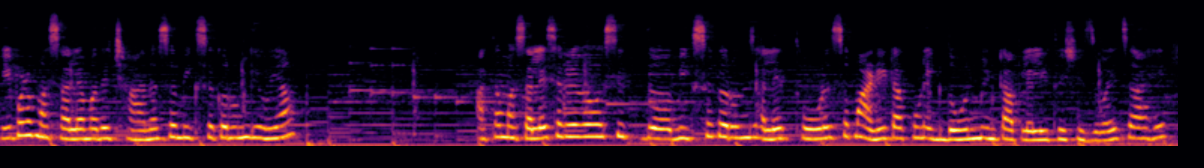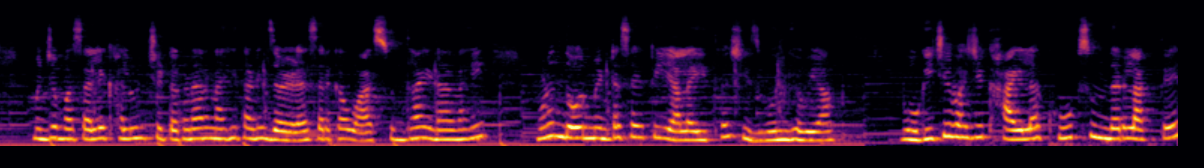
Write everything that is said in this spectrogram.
हे पण मसाल्यामध्ये छान असं मिक्स करून घेऊया. आता मसाले सगळे व्यवस्थित मिक्स करून झाले थोडंसं पाणी टाकून एक दोन मिनटं आपल्याला इथे शिजवायचं आहे. म्हणजे मसाले खालून चिटकणार नाहीत आणि जळल्यासारखा वाससुद्धा येणार नाही. म्हणून दोन मिनटासाठी याला इथं शिजवून घेऊया. भोगीची भाजी खायला खूप सुंदर लागते.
